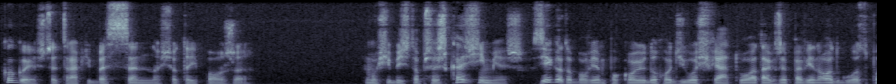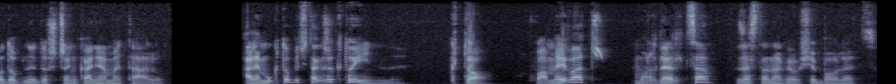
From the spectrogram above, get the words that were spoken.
Kogo jeszcze trapi bezsenność o tej porze? Musi być to przecież Kazimierz. Z jego to bowiem pokoju dochodziło światło, a także pewien odgłos podobny do szczękania metalu. Ale mógł to być także kto inny. Kto? Włamywacz? Morderca? Zastanawiał się Bolec.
